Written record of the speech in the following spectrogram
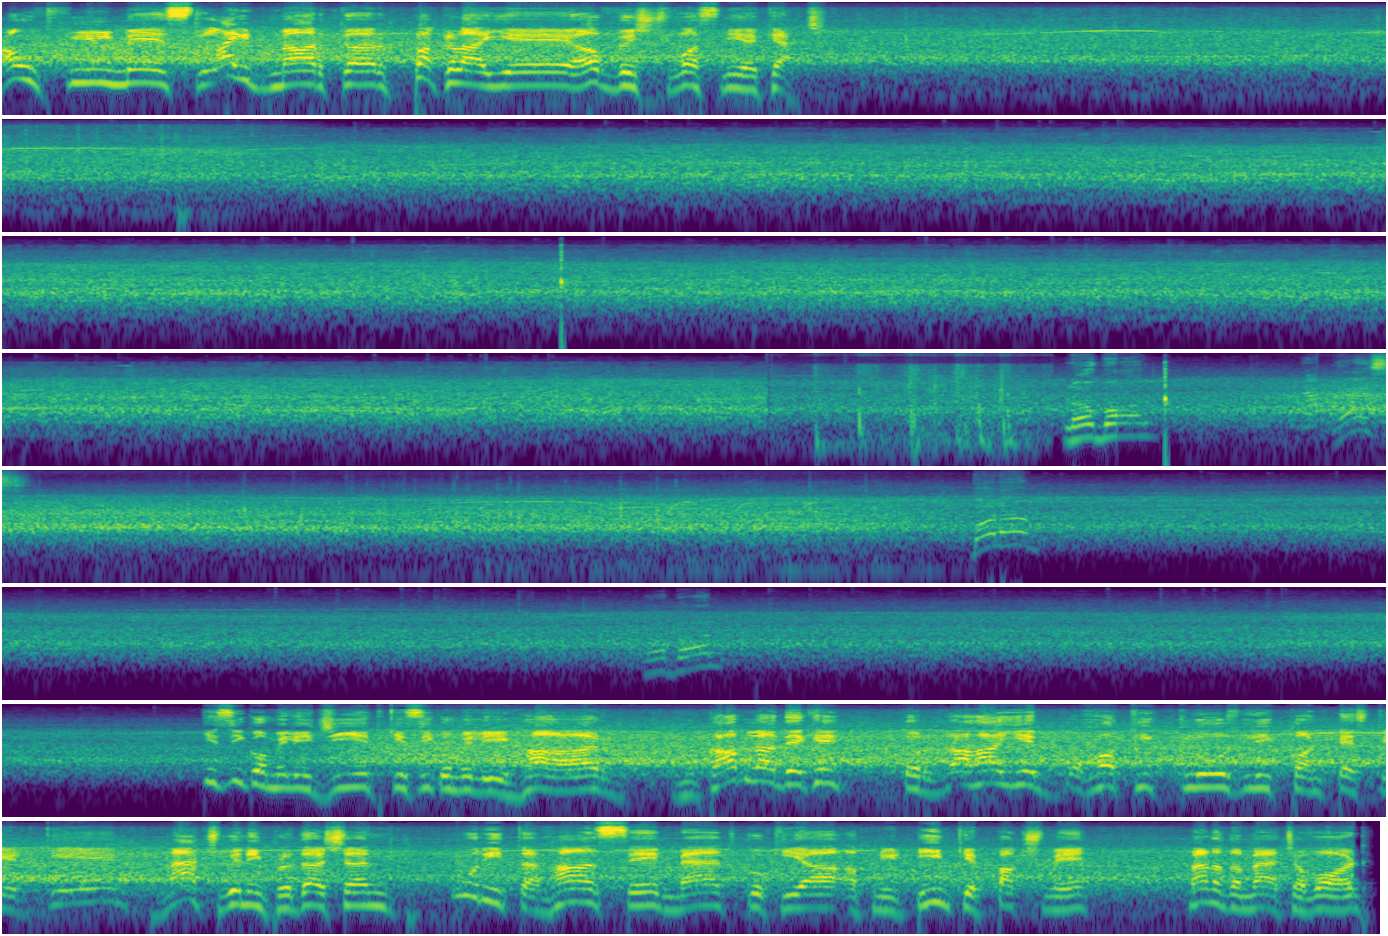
आउटफील्ड में स्लाइड मारकर पकड़ा ये अविश्वसनीय catch No ball. Yes. Up. No ball. किसी को मिली जीत किसी को मिली हार मुकाबला देखें तो रहा ये बहुत ही closely contested game match winning प्रदर्शन पूरी तरह से मैच को किया अपनी टीम के पक्ष में man of the match award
